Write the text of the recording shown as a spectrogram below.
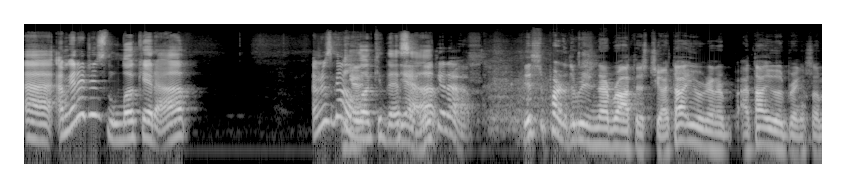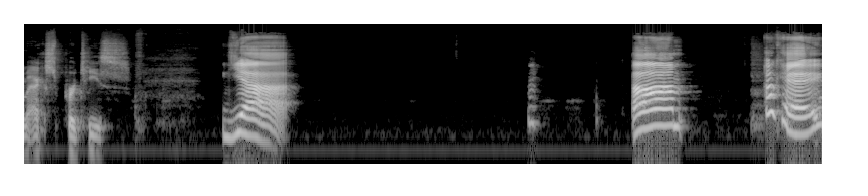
uh I'm gonna just look it up. I'm just gonna Okay. look this yeah, up. look it up. This is part of the reason I brought this to you. I thought you were gonna. I thought you would bring some expertise. Yeah. Um okay.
